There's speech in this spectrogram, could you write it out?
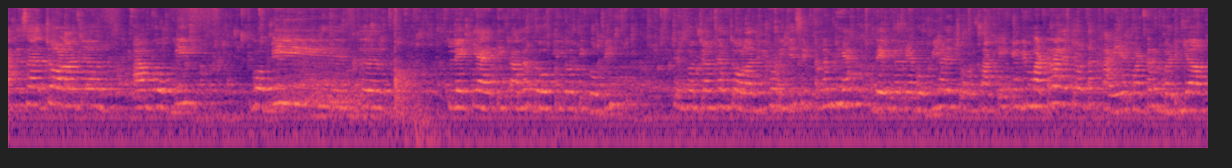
ਅੱਜ ਸਾ ਚੌਲਾਂ 'ਚ ਆ ਗੋਭੀ ਗੋਭੀ ਲੈ ਕੇ ਆਏ ਤੀ ਕੱਲ 2 ਕਿਲੋ ਦੀ ਗੋਭੀ। ਤੇ ਸੋਚਿਆ ਕਿ ਚੌਲਾਂ ਦੀ ਥੋੜੀ ਜਿਹੀ ਸਿੱਟ ਲੈਂਦੇ ਆ ਦੇਖ ਲੈਂਦੇ ਆ ਗੋਭੀ ਵਾਲੇ ਚੌਲ ਖਾ ਕੇ, ਕਿਉਂਕਿ ਮਟਰ ਵਾਲੇ ਚੌਲ ਤਾਂ ਖਾਏ ਆ। ਮਟਰ, ਬੜੀਆ,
